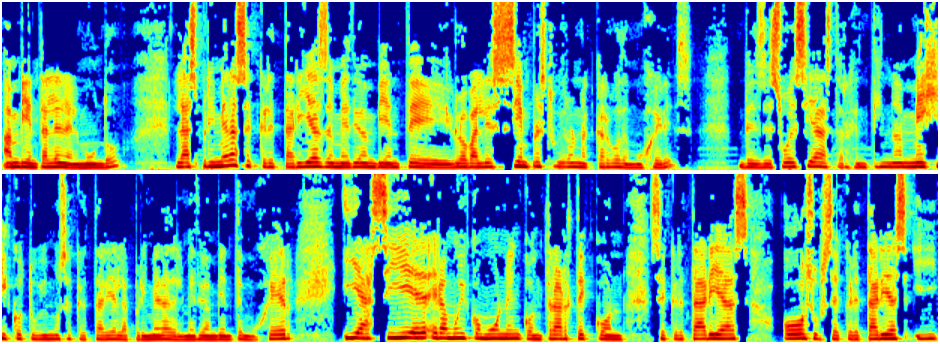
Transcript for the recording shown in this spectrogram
ambiental en el mundo. Las primeras secretarías de medio ambiente globales siempre estuvieron a cargo de mujeres. Desde Suecia hasta Argentina, México tuvimos secretaria la primera del medio ambiente mujer y así e, era muy común encontrarte con secretarias o subsecretarias y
